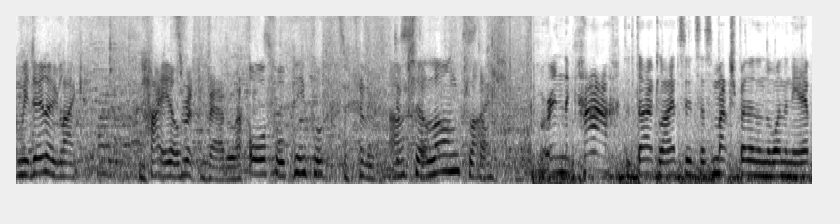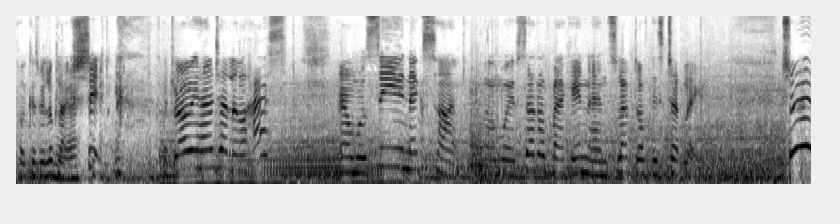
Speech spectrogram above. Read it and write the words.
And we do look like pale, really bad awful people Really, after a long flight. We're in the car. The dark light suits us much better than the one in the airport because we look Yeah. like shit. We're driving home to our little house, and we'll see you next time when we've settled back in and slept off this jet lag. Cheers!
